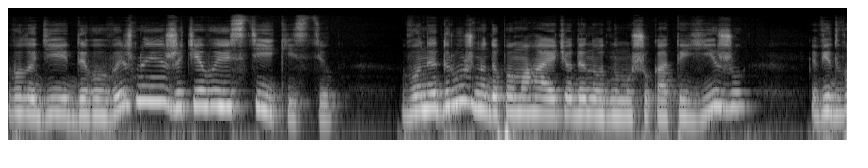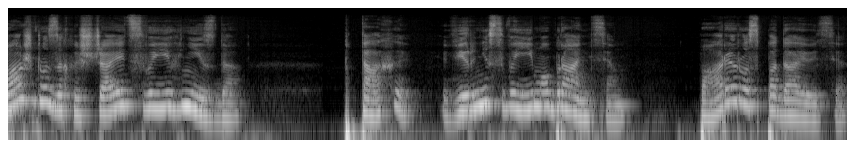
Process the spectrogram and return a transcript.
володіють дивовижною життєвою стійкістю. Вони дружно допомагають один одному шукати їжу, відважно захищають свої гнізда. Птахи вірні своїм обранцям. Пари розпадаються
